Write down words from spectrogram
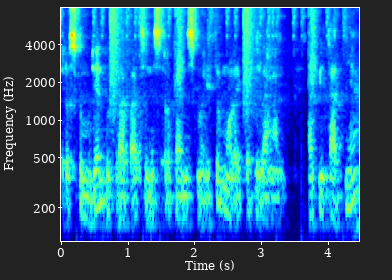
terus kemudian beberapa jenis organisme itu mulai kehilangan habitatnya,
